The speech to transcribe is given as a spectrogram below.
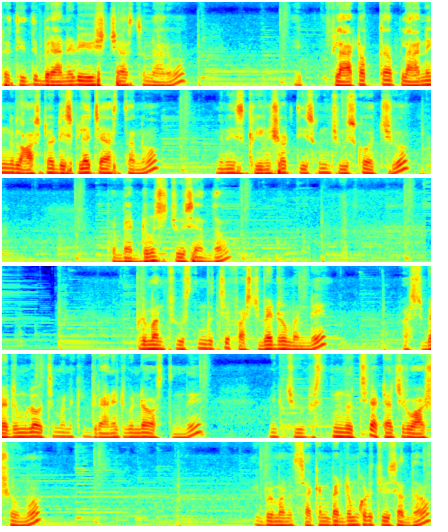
ప్రతిదీ బ్రాండెడ్ యూస్ చేస్తున్నారు. ఈ ఫ్లాట్ యొక్క ప్లానింగ్ లాస్ట్లో డిస్ప్లే చేస్తాను. మీరు ఈ స్క్రీన్ షాట్ తీసుకుని చూసుకోవచ్చు. ఇప్పుడు బెడ్రూమ్స్ చూసేద్దాం. ఇప్పుడు మనం చూస్తుంది వచ్చి ఫస్ట్ బెడ్రూమ్ అండి. ఫస్ట్ బెడ్రూమ్లో వచ్చి మనకి గ్రానైట్ విండో వస్తుంది. మీకు చూపిస్తుంది వచ్చి అటాచ్డ్ వాష్రూమ్ ఇప్పుడు మనం సెకండ్ బెడ్రూమ్ కూడా చూసేద్దాం.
